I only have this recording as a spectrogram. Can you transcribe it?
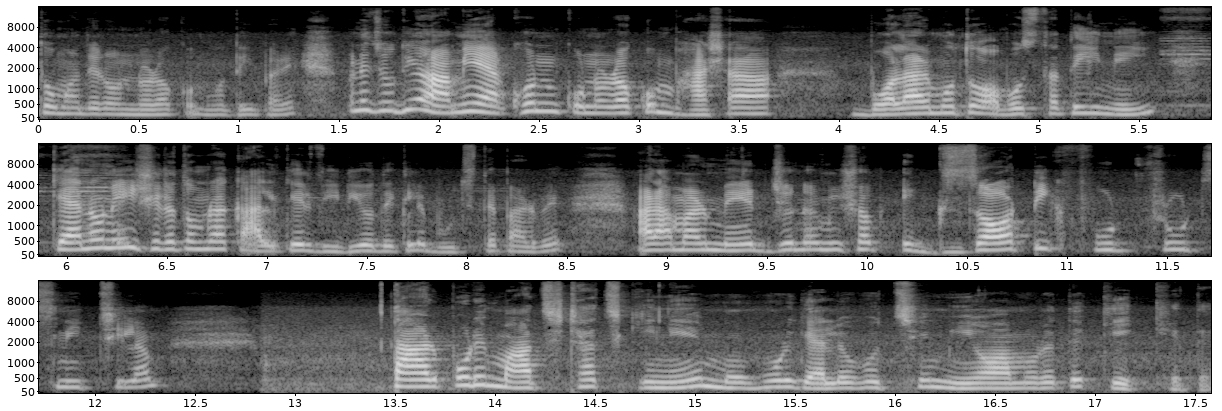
তোমাদের অন্যরকম হতেই পারে। মানে যদিও আমি এখন কোনো রকম ভাষা বলার মতো অবস্থাতেই নেই। কেন নেই সেটা তোমরা কালকের ভিডিও দেখলে বুঝতে পারবে। আর আমার মেয়ের জন্য আমি সব এক্সটিক ফুড ফ্রুটস নিচ্ছিলাম। তারপরে মাছ টাছ কিনে মোহর গেল হচ্ছে মিও আমরেতে কেক খেতে।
